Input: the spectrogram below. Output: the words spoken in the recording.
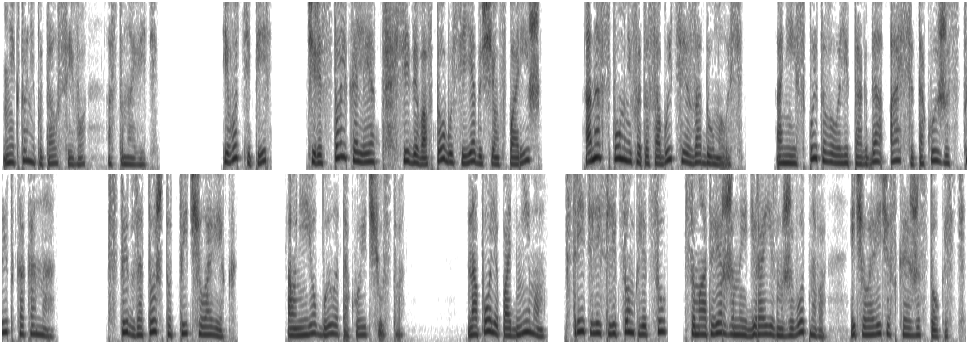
Никто не пытался его остановить. И вот теперь, через столько лет, сидя в автобусе, едущем в Париж, она, вспомнив это событие, задумалась, а не испытывала ли тогда Ася такой же стыд, как она? Стыд за то, что ты человек. А у нее было такое чувство. На поле под Нимом встретились лицом к лицу самоотверженный героизм животного и человеческая жестокость.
